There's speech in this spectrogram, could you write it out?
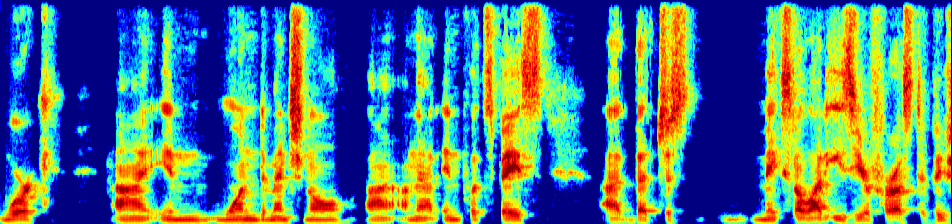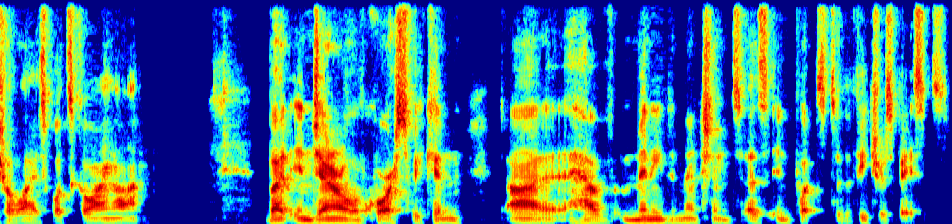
work uh, in one-dimensional uh, on that input space. Uh, that just makes it a lot easier for us to visualize what's going on. But in general, of course, we can uh, have many dimensions as inputs to the feature spaces.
